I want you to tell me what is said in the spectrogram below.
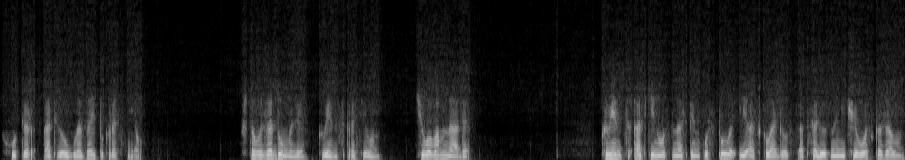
Хупер отвел глаза и покраснел. «Что вы задумали?» — Квинт спросил он. «Чего вам надо?» Квинт откинулся на спинку стула и осклабился. «Абсолютно ничего», — сказал он.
